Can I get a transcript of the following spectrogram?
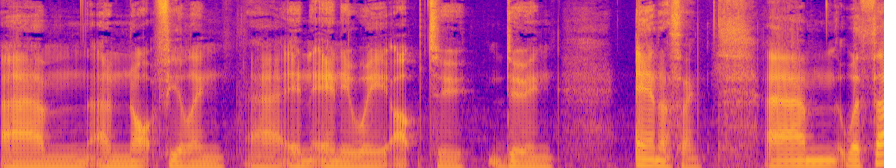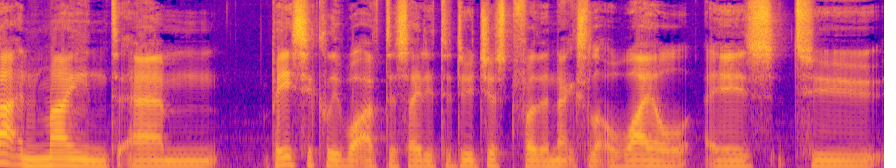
um, and not feeling uh, in any way up to doing anything. Um, with that in mind, um, basically, what I've decided to do just for the next little while is to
